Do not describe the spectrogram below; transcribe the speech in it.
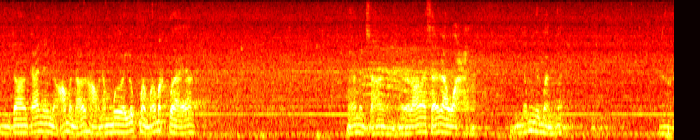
Mình cho cá nhỏ nhỏ mình ở hồ 50 lúc mà mới bắt về á để mình sợ rồi đó nó sẽ ra ngoài giống như mình đó Rồi.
